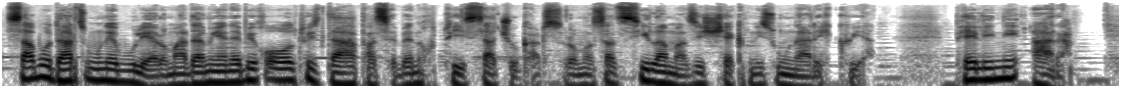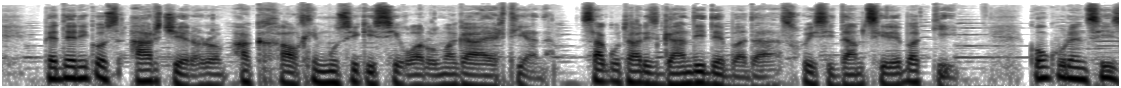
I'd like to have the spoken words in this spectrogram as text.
საბო დარწმუნებულია, რომ ადამიანები ყოველთვის დააფასებენ ღვთის საჩუქარს, რომელსაც სილამაზის შექმნის უნარი ჰქვია. ფელინი არა. ფედერიკოს არჩერა, რომ აქ ხალხი მუსიკის სიყვარულმა გააერთიანა. საკუთარის განდიდება და სხვისი დამცირება კი. კონკურენციის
